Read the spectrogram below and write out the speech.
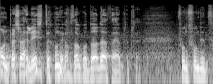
unë personalisht, unë e kam thënë kudo, do e them, sepse Fundi fundit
